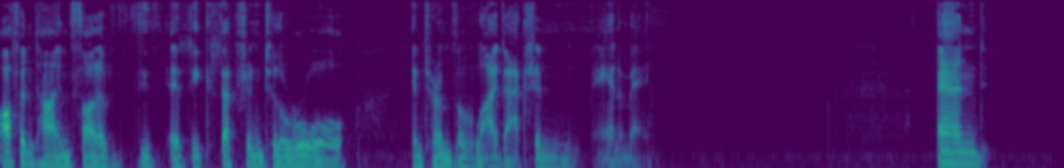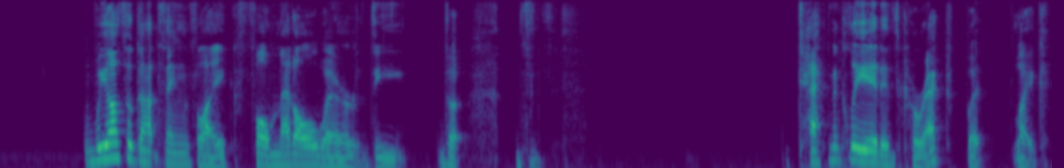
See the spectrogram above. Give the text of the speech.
oftentimes thought of as the exception to the rule in terms of live action anime. And we also got things like Full Metal, where the the, the technically it is correct, but like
